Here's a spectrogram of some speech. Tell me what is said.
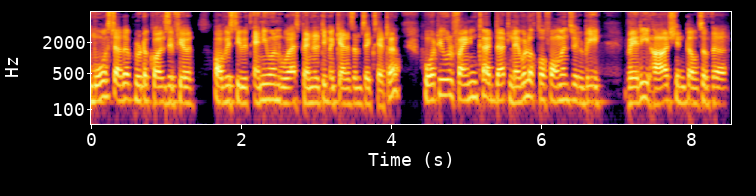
most other protocols, if you're obviously with anyone who has penalty mechanisms, etc., what you will find that that level of performance will be very harsh in terms of the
